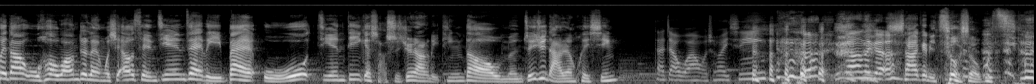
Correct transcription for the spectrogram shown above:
回到午后 Wonderland，我是 Elson。今天在礼拜五，今天第一个小时就让你听到我们追剧达人慧心。大家午安，我是慧心。刚刚那个杀给你措手不及。对，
